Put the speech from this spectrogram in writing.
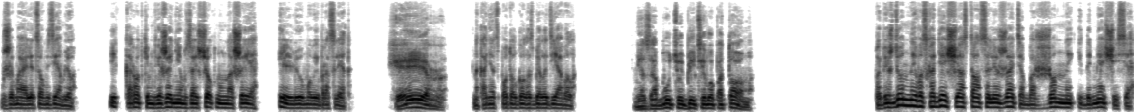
вжимая лицом в землю, и коротким движением защелкнул на шее иллюмовый браслет. «Хейр!» — наконец подал голос белый дьявол. «Не забудь убить его потом!» Побежденный восходящий остался лежать, обожженный и дымящийся.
